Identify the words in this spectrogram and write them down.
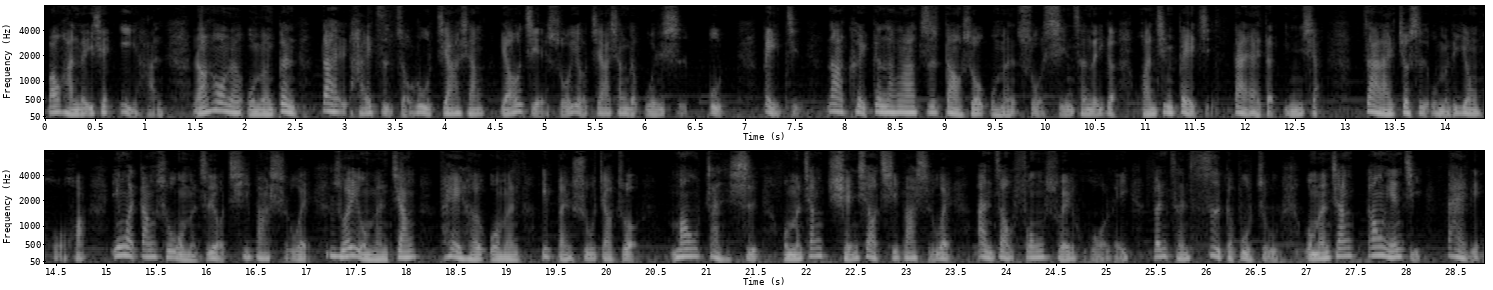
包含的一些意涵。然后呢，我们更带孩子走入家乡，了解所有家乡的文史不背景，那可以更让他知道说我们所形成的一个环境背景带来的影响。再来就是我们利用活化，因为当初我们只有七八十位，所以我们将配合我们一本书叫做。猫战士，我们将全校七八十位按照风水火雷分成四个部族，我们将高年级带领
